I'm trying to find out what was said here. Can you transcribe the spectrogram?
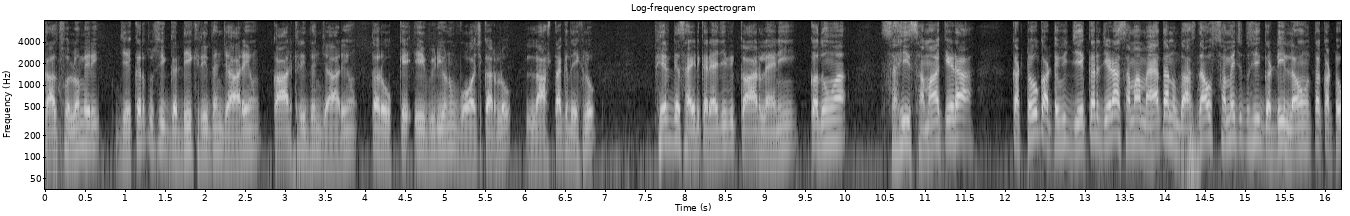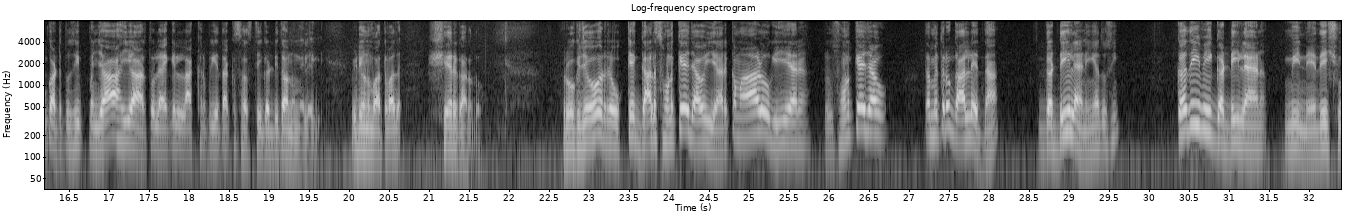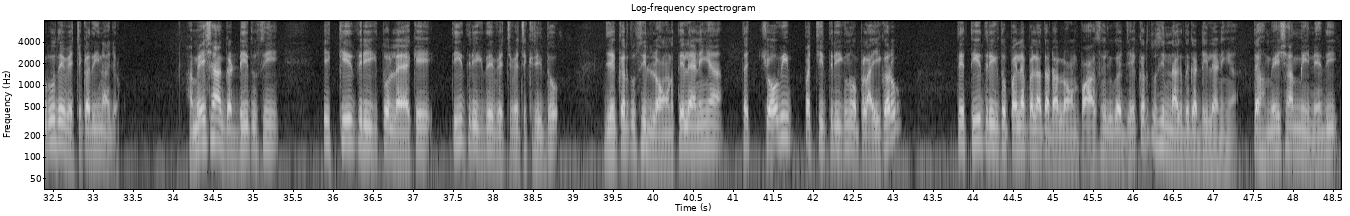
ਗੱਲ ਸੁਣ ਲਓ ਮੇਰੀ, ਜੇਕਰ ਤੁਸੀਂ ਗੱਡੀ ਖਰੀਦਣ ਜਾ ਰਹੇ ਹੋ, ਕਾਰ ਖਰੀਦਣ ਜਾ ਰਹੇ ਹੋ, ਤਾਂ ਰੋਕ ਕੇ ਇਹ ਵੀਡੀਓ ਨੂੰ ਵਾਚ ਕਰ ਲਓ ਲਾਸਟ ਤੱਕ ਦੇਖ ਲਓ। ਫਿਰ ਡਿਸਾਈਡ ਕਰਿਆ ਜੀ ਵੀ ਕਾਰ ਲੈਣੀ ਕਦੋਂ ਆ, ਸਹੀ ਸਮਾਂ ਕਿਹੜਾ, ਘੱਟੋ ਘੱਟ ਵੀ ਜੇਕਰ ਜਿਹੜਾ ਸਮਾਂ ਮੈਂ ਤੁਹਾਨੂੰ ਦੱਸਦਾ, ਉਸ ਸਮੇਂ 'ਚ ਤੁਸੀਂ ਗੱਡੀ ਲਓ, ਤਾਂ ਘੱਟੋ ਘੱਟ ਤੁਸੀਂ 50000 ਤੋਂ ਲੈ ਕੇ ਲੱਖ ਰੁਪਏ ਤੱਕ ਸਸਤੀ ਗੱਡੀ ਤੁਹਾਨੂੰ ਮਿਲੇਗੀ। ਵੀਡੀਓ ਨੂੰ ਵੱਧ ਤੋਂ ਵੱਧ ਸ਼ੇਅਰ ਕਰ ਦਿਓ। ਰੁਕ ਜਾਓ, ਰੁਕ ਕੇ ਗੱਲ ਸੁਣ ਕੇ ਜਾਓ ਯਾਰ, ਕਮਾਲ ਹੋ ਗਈ ਯਾਰ। ਸੁਣ ਕੇ ਜਾਓ। ਤਾਂ ਮਿੱਤਰੋ, ਗੱਲ ਇਦਾਂ ਗੱਡੀ ਲੈਣੀ ਆ ਤੁਸੀਂ ਕਦੀ ਵੀ ਗੱਡੀ ਲੈਣ ਮਹੀਨੇ ਦੇ ਸ਼ੁਰੂ ਦੇ ਵਿੱਚ ਕਦੀ ਨਾ ਜਾਓ। ਹਮੇਸ਼ਾ ਗੱਡੀ ਤੁਸੀਂ 21 ਤਰੀਕ ਤੋਂ ਲੈ ਕੇ 30 ਤਰੀਕ ਦੇ ਵਿੱਚ ਵਿੱਚ ਖਰੀਦੋ। ਜੇਕਰ ਤੁਸੀਂ ਲੋਨ ਤੇ ਲੈਣੀ ਆ, ਤਾਂ 24 25 ਤਰੀਕ ਨੂੰ ਅਪਲਾਈ ਕਰੋ ਤੇ 30 ਤਰੀਕ ਤੋਂ ਪਹਿਲਾਂ ਪਹਿਲਾਂ ਤੁਹਾਡਾ ਲੋਨ ਪਾਸ ਹੋ ਜਾਊਗਾ। ਜੇਕਰ ਤੁਸੀਂ ਨਗਦ ਗੱਡੀ ਲੈਣੀ ਆ, ਤਾਂ ਹਮੇਸ਼ਾ ਮਹੀਨੇ ਦੀ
